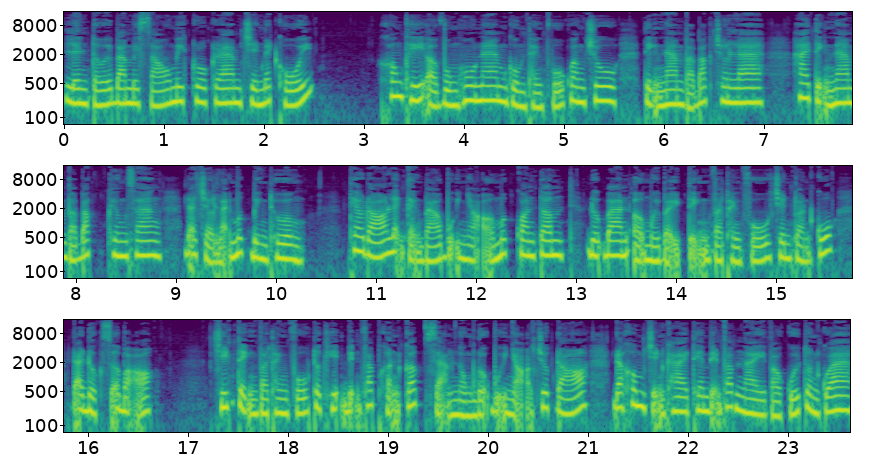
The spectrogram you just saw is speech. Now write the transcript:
lên tới 36 microgram trên mét khối. Không khí ở vùng Hồ Nam gồm thành phố Gwangju, tỉnh Nam và Bắc Chonla, hai tỉnh Nam và Bắc Gyeongsang đã trở lại mức bình thường. Theo đó, lệnh cảnh báo bụi nhỏ ở mức quan tâm được ban ở 17 tỉnh và thành phố trên toàn quốc đã được dỡ bỏ. 9 tỉnh và thành phố thực hiện biện pháp khẩn cấp giảm nồng độ bụi nhỏ trước đó đã không triển khai thêm biện pháp này vào cuối tuần qua.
